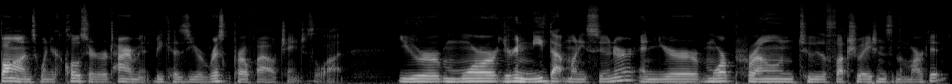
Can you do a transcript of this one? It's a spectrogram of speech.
bonds when you're closer to retirement because your risk profile changes a lot. You're more you're going to need that money sooner and you're more prone to the fluctuations in the market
